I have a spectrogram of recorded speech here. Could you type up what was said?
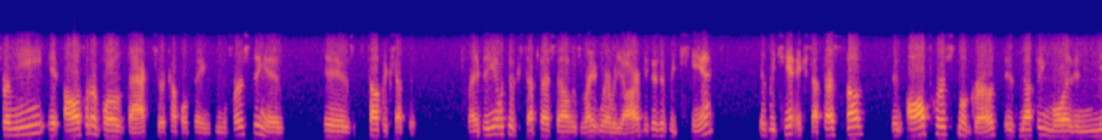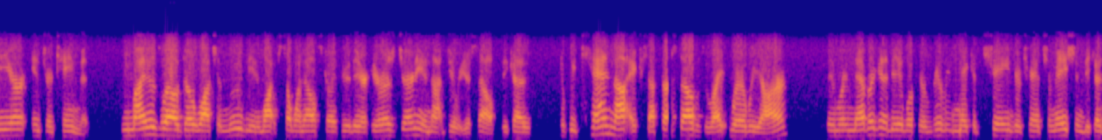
for me, it all sort of boils back to a couple things. And the first thing is is self-acceptance, right? Being able to accept ourselves right where we are. Because if we can't, if we can't accept ourselves, then all personal growth is nothing more than mere entertainment. You might as well go watch a movie and watch someone else go through their hero's journey and not do it yourself. Because if we cannot accept ourselves right where we are, then we're never going to be able to really make a change or transformation because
